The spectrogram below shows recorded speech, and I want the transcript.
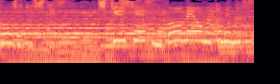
公女として地球政府に亡命を求めます。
